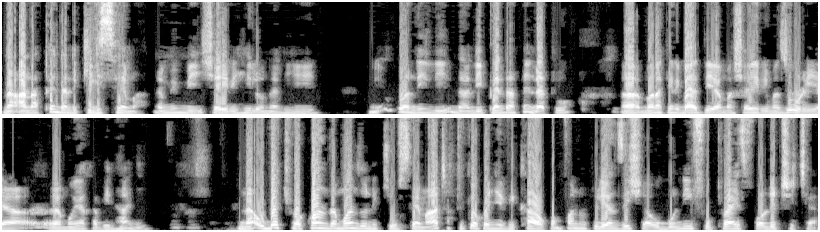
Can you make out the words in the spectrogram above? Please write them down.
na anapenda nikilisema, na mimi shairi hilo nali huwa nalipenda penda tu. Uh, maanake ni baadhi ya mashairi mazuri ya uh, Moyaka bin Haji na ubeti wa kwanza mwanzo nikiusema, hata tukiwa kwenye vikao, kwa mfano tulianzisha ubunifu prize for literature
